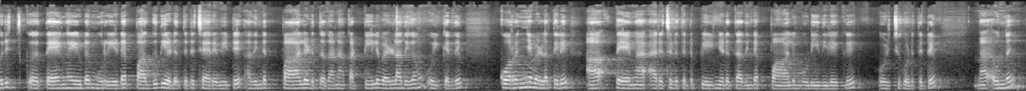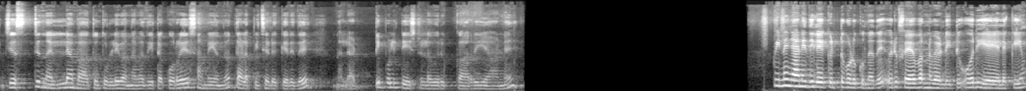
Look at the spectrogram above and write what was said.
ഒരു തേങ്ങയുടെ മുറിയുടെ പകുതി എടുത്തിട്ട് ചിരവിയിട്ട് അതിന്റെ പാലെടുത്തതാണ്. ആ കട്ടിയിൽ വെള്ളം അധികം ഒഴിക്കരുത്. കുറഞ്ഞ വെള്ളത്തിൽ ആ തേങ്ങ അരച്ചെടുത്തിട്ട് പിഴിഞ്ഞെടുത്ത് അതിന്റെ പാലും കൂടി ഇതിലേക്ക് ഒഴിച്ചു കൊടുത്തിട്ട് ഒന്ന് ജസ്റ്റ് നല്ല ഭാഗത്തും തുള്ളി വന്നാൽ മതി കേട്ടോ കുറേ സമയമൊന്നും തിളപ്പിച്ചെടുക്കരുത്. നല്ല അടിപൊളി ടേസ്റ്റുള്ള ഒരു കറിയാണ്. പിന്നെ ഞാൻ ഇതിലേക്ക് ഇട്ട് കൊടുക്കുന്നത് ഒരു ഫേവറിന് വേണ്ടിയിട്ട് ഒരു ഏലക്കയും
